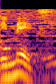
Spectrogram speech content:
Remix.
